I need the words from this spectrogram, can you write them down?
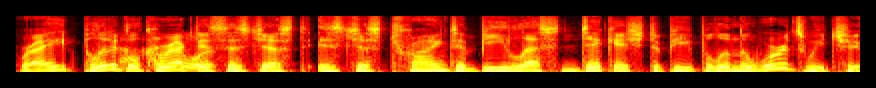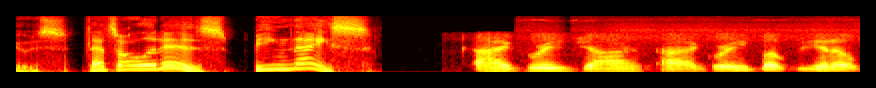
right? Political correctness is just is just trying to be less dickish to people in the words we choose. That's all it is. Being nice. I agree, John. I agree, but you know,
